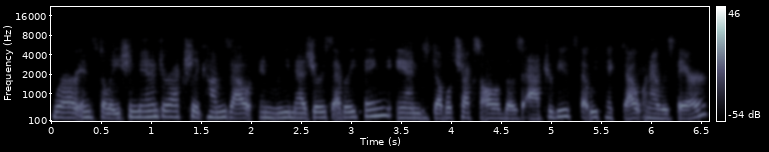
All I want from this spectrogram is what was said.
where our installation manager actually comes out and remeasures everything and double checks all of those attributes that we picked out when I was there.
